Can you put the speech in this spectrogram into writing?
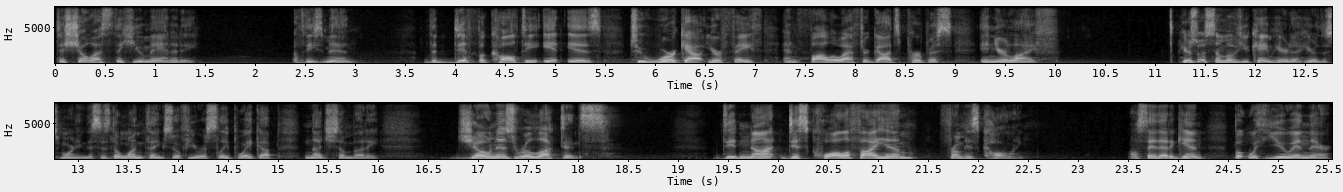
To show us the humanity of these men, the difficulty it is to work out your faith and follow after God's purpose in your life. Here's what some of you came here to hear this morning. This is the one thing. So if you're asleep, wake up, nudge somebody. Jonah's reluctance did not disqualify him from his calling. I'll say that again, but with you in there.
